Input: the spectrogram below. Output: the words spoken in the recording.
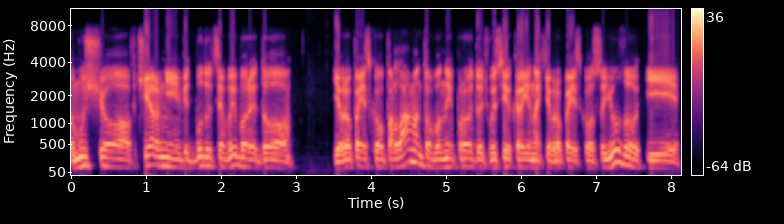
тому що в червні відбудуться вибори до Європейського парламенту. Вони пройдуть в усіх країнах Європейського союзу і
